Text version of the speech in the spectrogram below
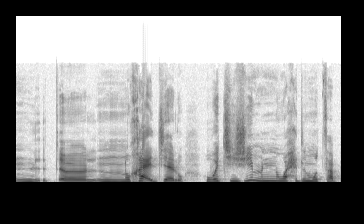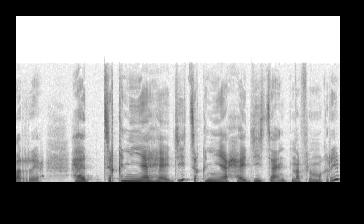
النخاع ديالو. هو تيجي من واحد المتبرع. هاد التقنيه هادي تقنية حديثة عندنا في المغرب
